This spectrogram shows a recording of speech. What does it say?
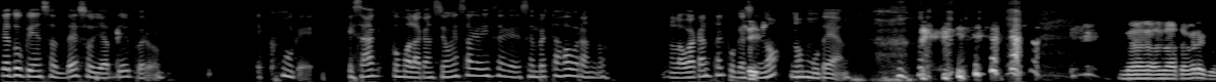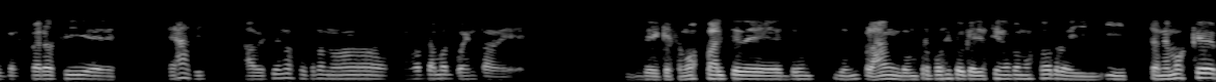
¿qué tú piensas de eso, Yabdil? Pero es como que, esa, como la canción esa que dice que siempre estás obrando, no la voy a cantar porque Sí. si no, nos mutean. No, no, no te preocupes, pero sí, eh, es así. A veces nosotros no, no nos damos cuenta de, de que somos parte de, de, un, de un plan, de un propósito que Dios tiene con nosotros y, y tenemos que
